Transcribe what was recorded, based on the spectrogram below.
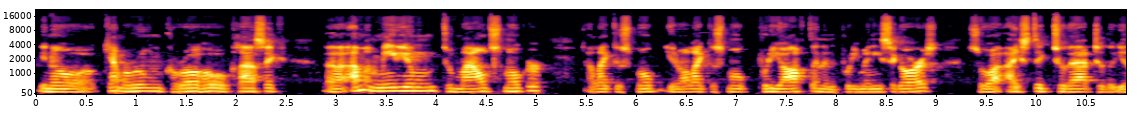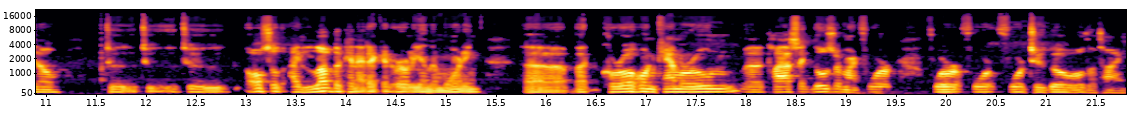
you know Cameroon Corojo Classic. Uh, I'm a medium to mild smoker. I like to smoke. You know, I like to smoke pretty often and pretty many cigars. So I, I stick to that. To the you know, to to to also I love the Connecticut early in the morning. Uh, but Corojo and Cameroon uh, Classic, those are my four, four, four, four to go all the time.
